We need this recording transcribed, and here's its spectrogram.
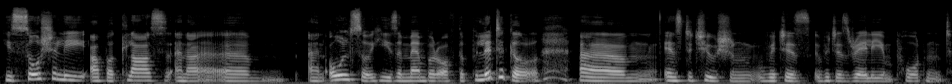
he's socially upper class and uh, um, and also he's a member of the political um, institution, which is which is really important.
